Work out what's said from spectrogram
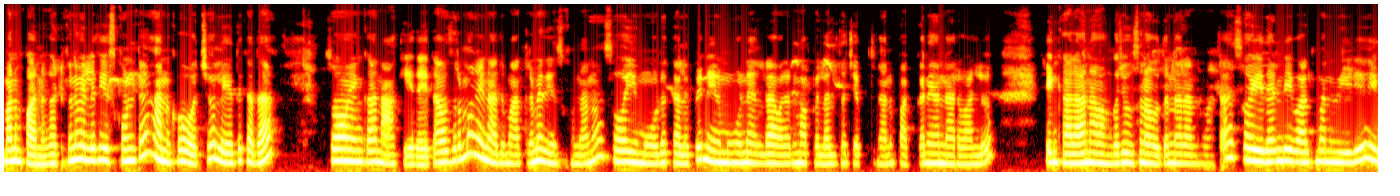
మనం పని కట్టుకుని వెళ్ళి తీసుకుంటే అనుకోవచ్చు లేదు కదా. సో ఇంకా నాకు ఏదైతే అవసరమో నేను అది మాత్రమే తీసుకున్నాను. సో ఈ మూడు కలిపి నేను మూడు నెలలు రావాలని మా పిల్లలతో చెప్తున్నాను. పక్కనే ఉన్నారు వాళ్ళు. ఇంకా అలా నా వంక చూసి నవ్వుతున్నారు అనమాట సో ఇదండి ఇవాళ మన వీడియో. ఈ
